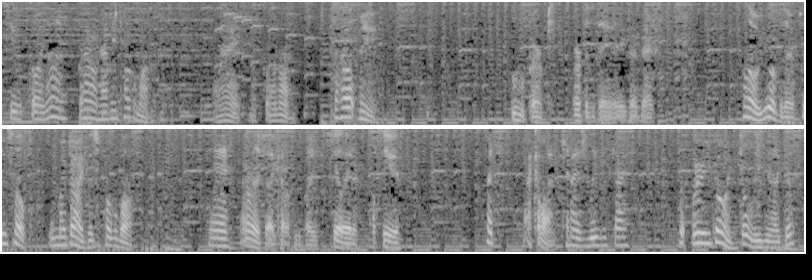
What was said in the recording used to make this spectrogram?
see what's going on, but I don't have any Pokemon. Alright, what's going on? Well, help me! Ooh, burped. Burp of the day. There you go, guys. Hello, you over there. Please help. In my bag, there's a Pokeball. Eh, I don't really feel like helping, buddy. See you later. I'll see you. What? Ah, come on. Can I just leave this guy? Where are you going? Don't leave me like this.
